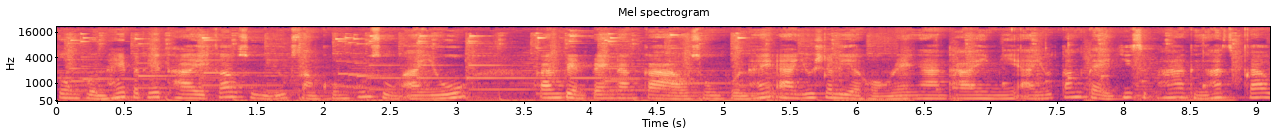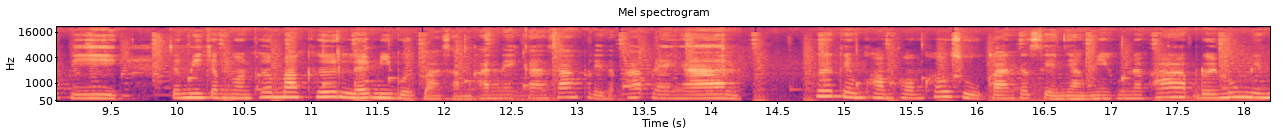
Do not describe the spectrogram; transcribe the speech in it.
ส่งผลให้ประเทศไทยก้าวสู่ยุคสังคมผู้สูงอายุ การเปลี่ยนแปลงดังกล่าว ส่งผลให้อายุเฉลี่ยของแรงงานไทยมีอายุตั้งแต่ 25-59 ปี จะมีจำนวนเพิ่มมากขึ้น และมีบทบาทสำคัญในการสร้างผลิตภาพแรงงาน พื่อเตรียมความพร้อมเข้าสู่การเกษียณอย่างมีคุณภาพ โดยมุ่งเน้น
